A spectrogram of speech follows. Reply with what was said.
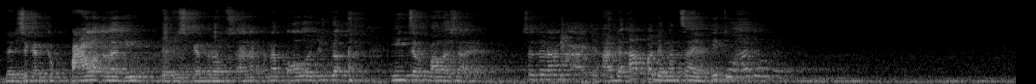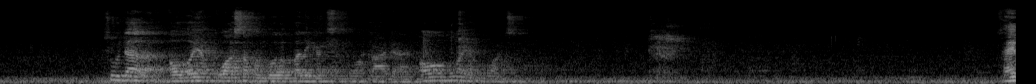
Dari sekian kepala lagi, dari sekian ratus anak, kenapa Allah juga ngincer kepala saya? Sederhana aja. Ada apa dengan saya? Itu aja udah. Sudahlah, Allah yang kuasa membolak-balikan semua keadaan. Allah yang kuasa. Saya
